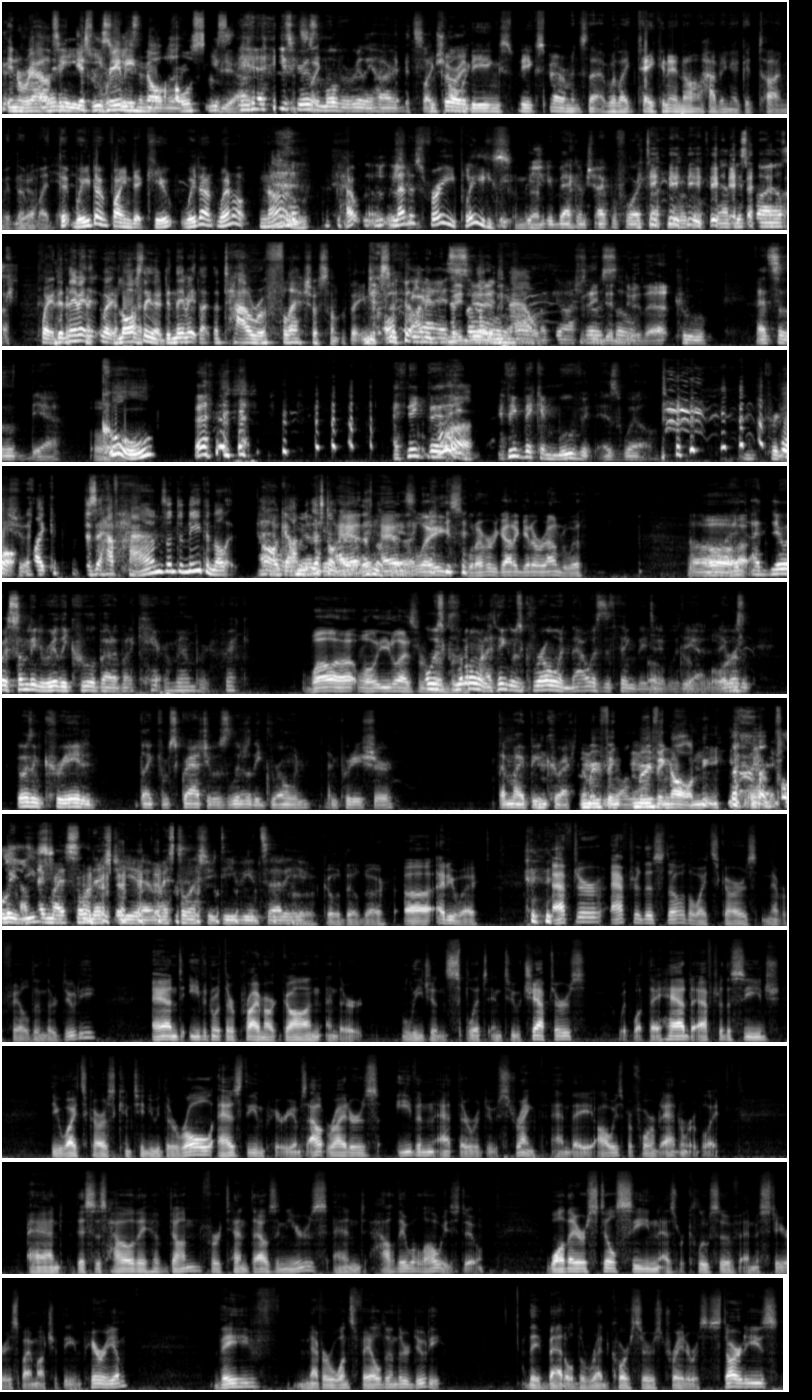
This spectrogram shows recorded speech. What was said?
in reality, he- it's he really not over. wholesome. He's- Yeah. he screws like- them over really hard. It's like I'm sure calling- the, the experiments that were like taken in aren't having a good time with them. Yeah. Like, "Th- we don't find it cute. We don't. We're not. No, help. Uh, we let should- us free, please. And we then- should get back on track before I talk more about Fabius Bile. Wait, didn't they make? Wait, last thing though, didn't they make like the Tower of Flesh or something? Just, Oh, I yeah, mean, it's they so, did. Oh now. my gosh, They did so do that. cool. That's a yeah. Oh. Cool. I think that Bruh. I think they can move it as well. I'm pretty What? sure. Like, does it have hands underneath? And all? I Oh, okay. I don't mean, let's not go. remember. there, Hands, Let's not go hands, there. legs, whatever got to get around with. Oh, Oh. I, I, there was something really cool about it, but I can't remember. Frick. Well, uh, well, Eli's Oh, it was growing. I think it was growing. That was the thing they Oh, did with good yeah. It wasn't. It wasn't created like from scratch. It was literally growing. I'm pretty sure. That might be correct. I might be Moving, wrong. moving on, Alright, I'll take please. my Slaaneshi, uh, my Slaaneshi deviants out of here. Oh, go Dildar. Uh, anyway, after after this though, the White Scars never failed in their duty, and even with their Primarch gone and their legion split into chapters with what they had after the siege, the White Scars continued their role as the Imperium's outriders, even at their reduced strength, and they always performed admirably. And this is how they have done for 10,000 years, and how they will always do. While they are still seen as reclusive and mysterious by much of the Imperium, they've never once failed in their duty. They've battled the Red Corsairs traitorous Astartes,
